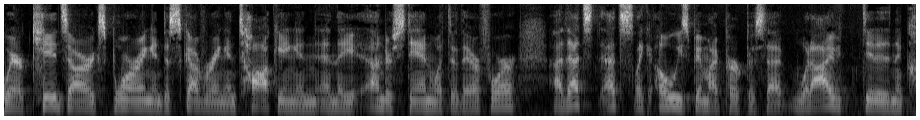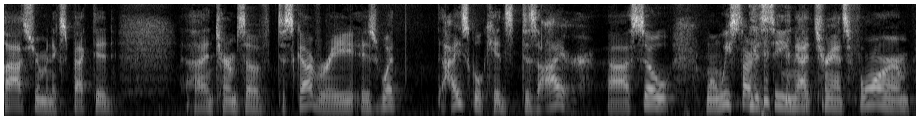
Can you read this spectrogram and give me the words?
where kids are exploring and discovering and talking and, and they understand what they're there for. Uh, that's that's like always been my purpose. That what I did in the classroom and expected uh, in terms of discovery is what high school kids desire. Uh, so when we started seeing that transform.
